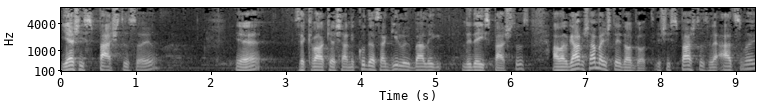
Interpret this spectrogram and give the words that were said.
יש הספשטוס אויר, yeah, זה כבר כשהנקודס הגילוי בא לידי הספשטוס, אבל גם שם יש שתי דרגות. יש הספשטוס לעצמי,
